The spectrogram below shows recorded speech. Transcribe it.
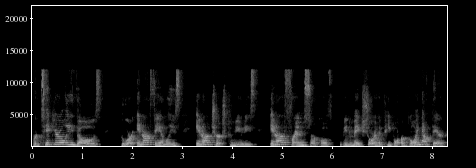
particularly those who are in our families, in our church communities, in our friend circles, we need to make mm-hmm. sure that people are going out there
